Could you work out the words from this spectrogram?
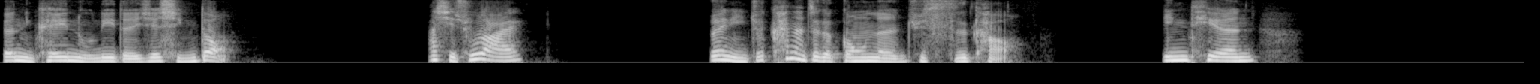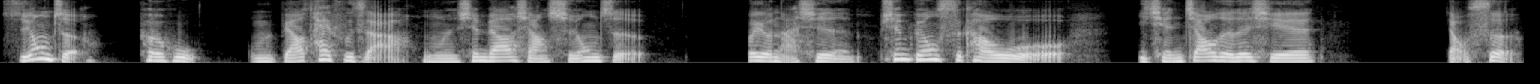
跟你可以努力的一些行动，它写出来，所以你就看着这个功能去思考。今天使用者、客户，我们不要太复杂。我们先不要想使用者会有哪些人，先不用思考我以前教的那些角色，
